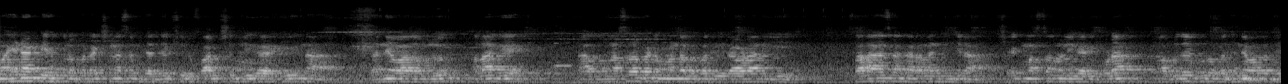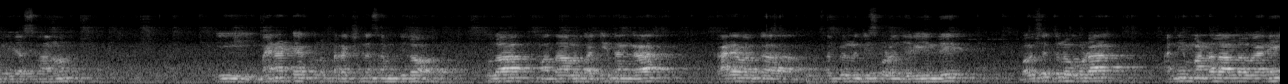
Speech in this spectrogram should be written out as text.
మైనార్టీ హక్కుల పరిరక్షణ సమితి అధ్యక్షులు ఫారూక్ షబ్లీ గారికి నా ధన్యవాదములు. అలాగే నాకు నసరాపేట మండల పదవి రావడానికి సహాయ సహకారాలు అందించిన షేక్ మస్తాన్ అలీ గారికి కూడా నా హృదయపూర్వక ధన్యవాదాలు తెలియజేస్తున్నాను. ఈ మైనార్టీ హక్కుల పరిరక్షణ సమితిలో కుల మతాలకు అతీతంగా కార్యవర్గ సభ్యులను తీసుకోవడం జరిగింది. భవిష్యత్తులో కూడా అన్ని మండలాల్లో కానీ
